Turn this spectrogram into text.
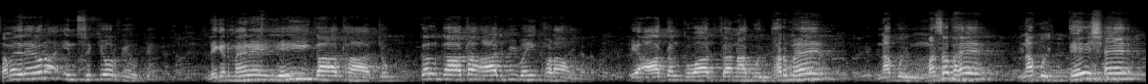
समझ रहे हो ना? इनसिक्योर भी होते हैं। लेकिन मैंने यही कहा था, जो कल कहा था, आज भी वहीं खड़ा हूँ, कि आतंकवाद का ना कोई धर्म है, ना कोई मज़हब है, ना कोई देश है,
